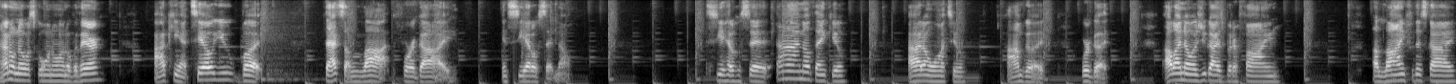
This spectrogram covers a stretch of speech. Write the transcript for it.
I don't know what's going on over there. I can't tell you, but that's a lot for a guy. And Seattle said no. Seattle said, ah, no, thank you. I don't want to. I'm good. We're good. All I know is you guys better find a line for this guy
